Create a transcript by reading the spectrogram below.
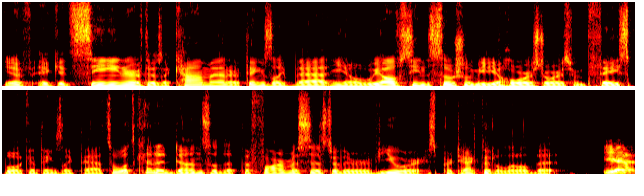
you know if it gets seen or if there's a comment or things like that. You know, we all have seen social media horror stories from Facebook and things like that. So what's kind of done so that the pharmacist or the reviewer is protected a little bit? Yeah,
